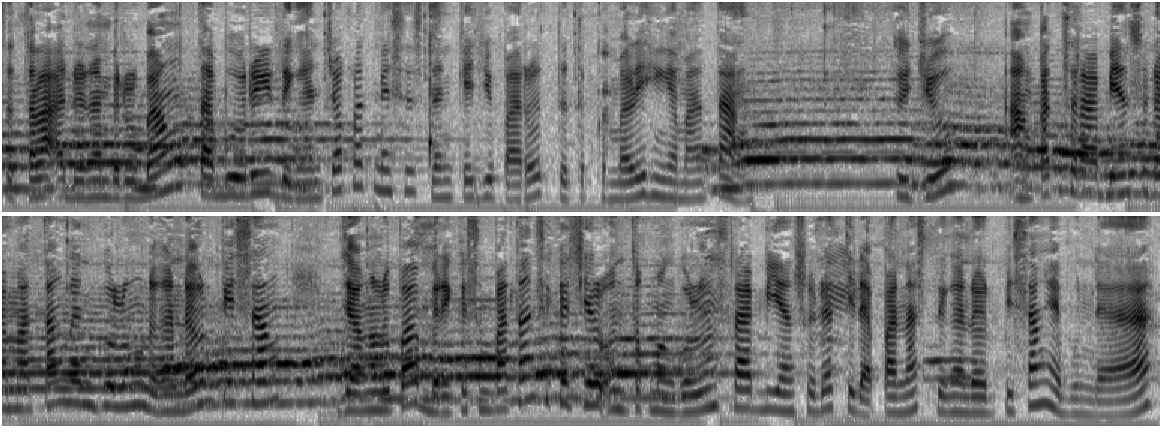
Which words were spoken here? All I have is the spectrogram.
setelah adonan berlubang taburi dengan coklat meses dan keju parut tutup kembali hingga matang 7. Angkat serabi yang sudah matang dan gulung dengan daun pisang. Jangan lupa beri kesempatan si kecil untuk menggulung serabi yang sudah tidak panas dengan daun pisang ya bunda.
